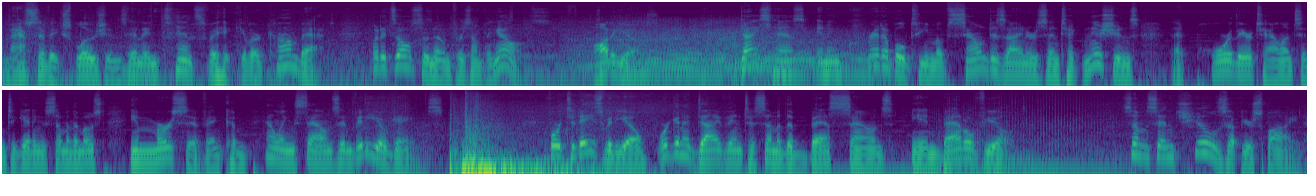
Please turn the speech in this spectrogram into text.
massive explosions, and intense vehicular combat. But it's also known for something else audio. DICE has an incredible team of sound designers and technicians that pour their talents into getting some of the most immersive and compelling sounds in video games. For today's video, we're going to dive into some of the best sounds in Battlefield. Some send chills up your spine,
